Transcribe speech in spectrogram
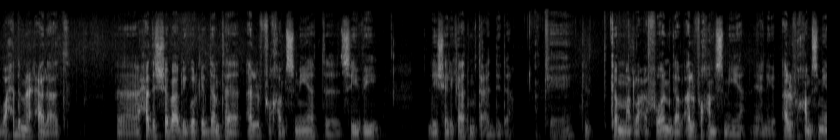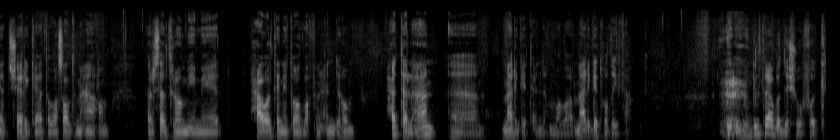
واحدة من الحالات آه، أحد الشباب يقول قدمت 1500 CV لشركات متعددة. okay. قلت كم مرة؟ عفوا قال 1500 يعني 1500 شركة تواصلت معاهم أرسلت لهم إيميل حاولت أني أتوظف من عندهم. حتى الآن آه، ما لقيت عندهم وظائف ما لقيت وظيفة. قلت لابد أشوفك.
